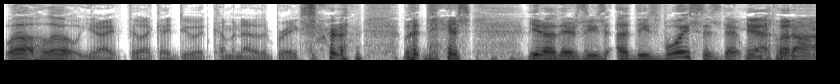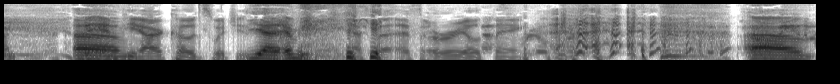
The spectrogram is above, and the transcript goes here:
well, hello, you know, I feel like I do it coming out of the break, sort of, but there's, you know, there's these uh, these voices that we Yeah. put on. the Um, NPR code switches. Yeah, I that's, mean- that's, a, that's a real thing. um,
